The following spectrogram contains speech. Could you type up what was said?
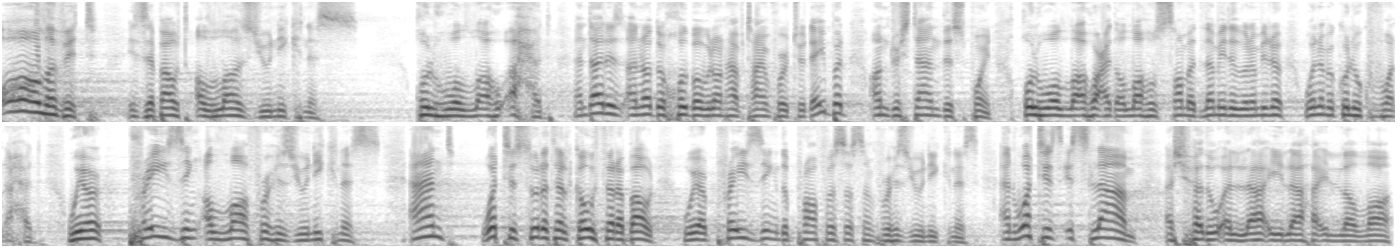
All of it is about Allah's uniqueness. قل هو الله أحد and that is another khutbah we don't have time for today but understand this point قل هو الله أحد الله الصمد لم يلد ولم يولد ولم يكن له كفوا أحد we are praising Allah for his uniqueness and what is Surah Al-Kawthar about? We are praising the Prophet for his uniqueness. And what is Islam? Ashhadu an la ilaha illallah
